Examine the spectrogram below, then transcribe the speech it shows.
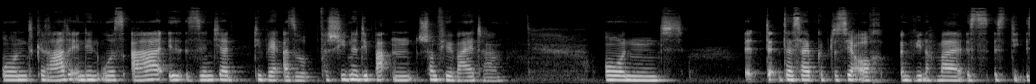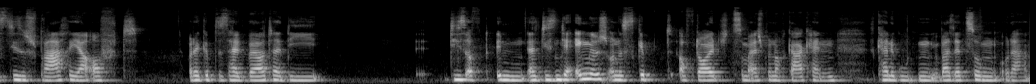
und gerade in den USA sind ja die, also verschiedene Debatten schon viel weiter. Und äh, deshalb gibt es ja auch irgendwie nochmal, ist, ist, die, ist diese Sprache ja oft, oder gibt es halt Wörter, die, die, ist oft in, also die sind ja Englisch und es gibt auf Deutsch zum Beispiel noch gar kein, keine guten Übersetzungen oder,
